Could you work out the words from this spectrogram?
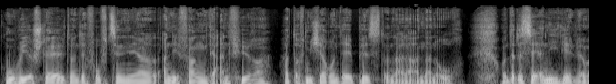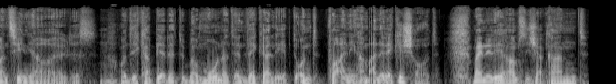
Grube gestellt und der 15 Jahre angefangen, der Anführer hat auf mich heruntergepisst und alle anderen auch. Und das ist sehr erniedrigend, wenn man zehn Jahre alt ist. Mhm. Und ich habe ja das über Monate hinweg erlebt und vor allen Dingen haben alle weggeschaut. Meine Lehrer haben es nicht erkannt,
